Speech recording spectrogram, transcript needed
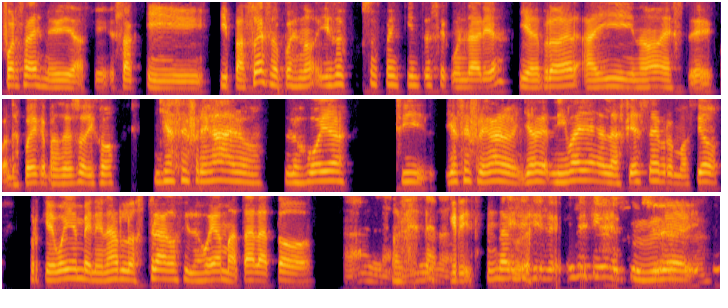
Fuerza desmedida, sí, exacto. Y, y pasó eso, pues, ¿no? Y eso, eso fue en quinto de secundaria. Y el brother ahí, ¿no? Este, cuando después de que pasó eso, dijo, ya se fregaron, los voy a, sí, ya se fregaron, ya ni vayan a la fiesta de promoción, porque voy a envenenar los tragos y los voy a matar a todos. Ah, la O sea, mierda. gri- una Ese cosa- sí, ese, ese sí era un Bro, excursión, ¿no?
